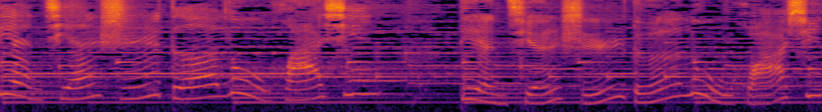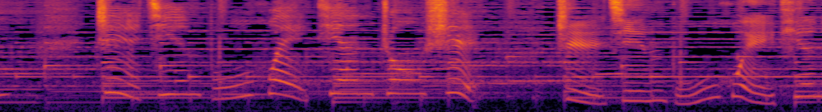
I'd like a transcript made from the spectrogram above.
殿前拾得露华新。殿前拾得露华新。至今不会天中事，至今不会天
